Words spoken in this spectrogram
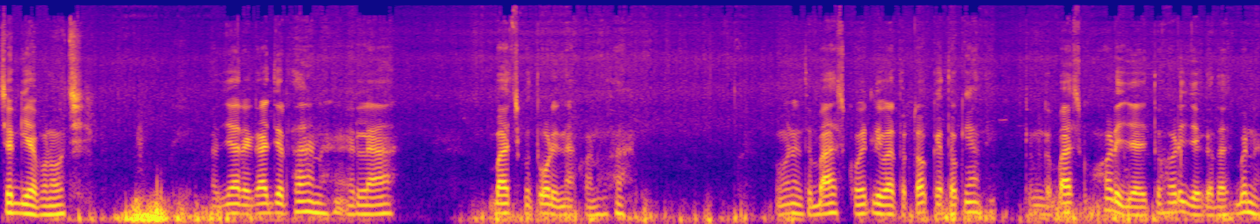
જગ્યા પણ ઓછી. જ્યારે ગાજર થાય ને એટલે આ બાચકું તોડી નાખવાનું થાય. મને તો બાસકો એટલી વાર તો ટકે તો ક્યાંથી? કેમ કે બાસકો હળી જાય તો હળી જાય કદાચ બને.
